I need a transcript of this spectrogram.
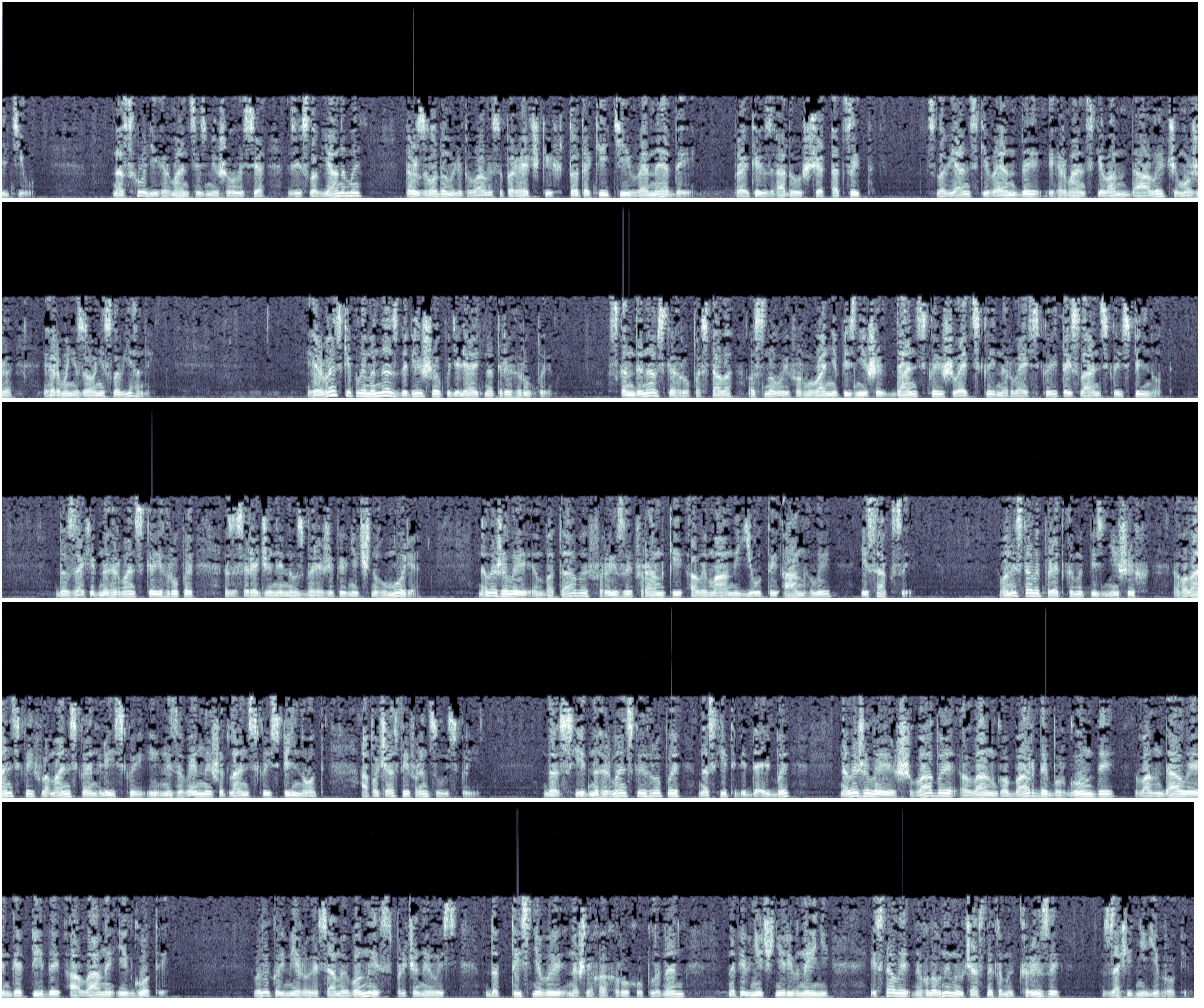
культів. На сході германці змішувалися зі слов'янами, тож згодом лютували суперечки, хто такі ті венеди, про яких згадував ще Тацит, слов'янські венди, германські вандали чи, може, германізовані слов'яни. Германські племена здебільшого поділяють на три групи. Скандинавська група стала основою формування пізніших данської, шведської, норвезької та ісландської спільнот. До західногерманської групи, зосередженої на узбережжі Північного моря, належали батави, фризи, франки, алемани, юти, англи і сакси. Вони стали предками пізніших голландської, фламандської, англійської і низовинної шотландської спільнот, а почасти й французької. До східно-германської групи на схід від Ельби належали шваби, лангобарди, бургунди, вандали, гепіди, алани і готи. Великою мірою саме вони спричинились до тисняви на шляхах руху племен на північній рівнині і стали головними учасниками кризи в Західній Європі.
